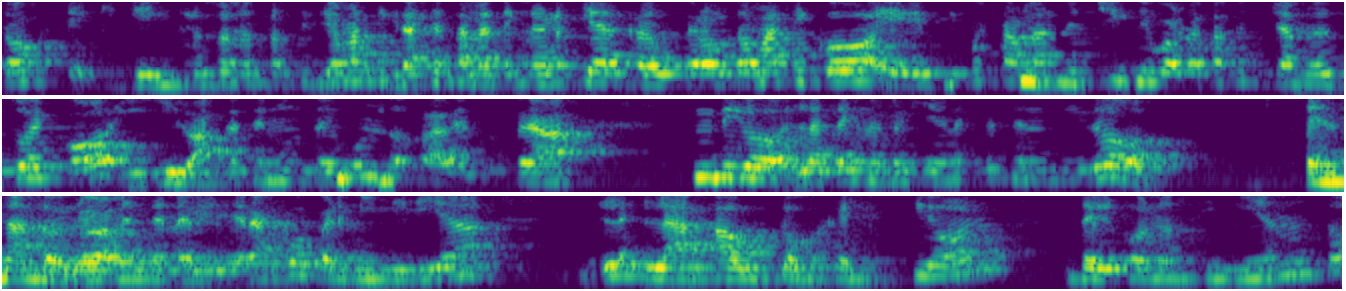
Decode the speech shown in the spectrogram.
talks que, incluso en otros idiomas y gracias a la tecnología del traductor automático, eh, el tipo está hablando en chino y vos lo estás escuchando en sueco y, lo haces en un segundo, ¿sabes? O sea, digo, la tecnología en este sentido, pensando nuevamente en el liderazgo, permitiría la, la autogestión del conocimiento.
